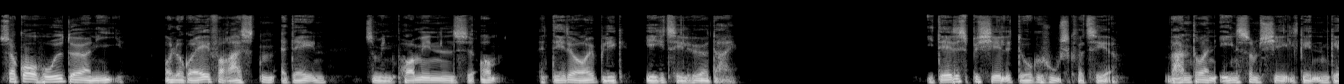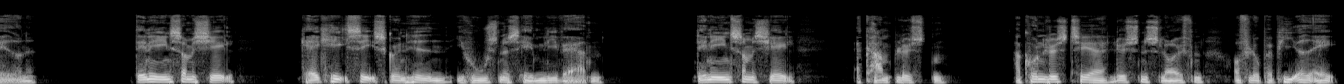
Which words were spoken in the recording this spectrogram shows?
så går hoveddøren i og lukker af for resten af dagen som en påmindelse om, at dette øjeblik ikke tilhører dig. I dette specielle dukkehuskvarter vandrer en ensom sjæl gennem gaderne. Denne ensomme sjæl kan ikke helt se skønheden i husenes hemmelige verden. Denne ensomme sjæl er kamplysten, har kun lyst til at løsne sløjfen og flå papiret af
